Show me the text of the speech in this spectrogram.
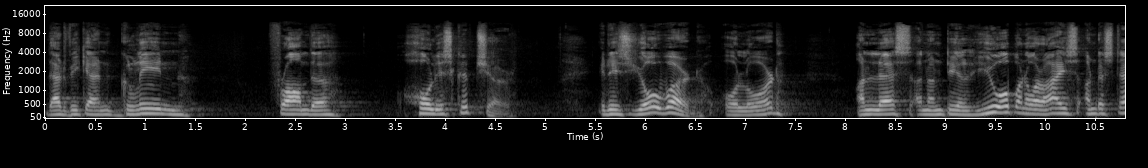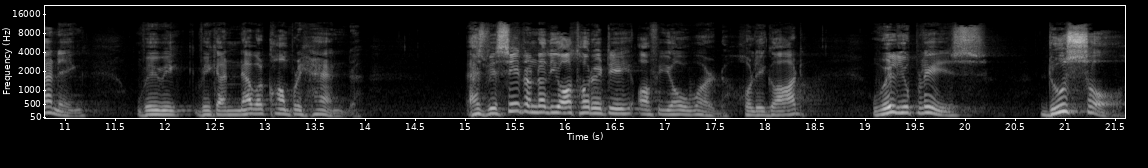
that we can glean from the Holy Scripture. It is your word, O Lord. Unless and until you open our eyes understanding, we, we, we can never comprehend as we sit under the authority of your word, Holy God, will you please do so?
